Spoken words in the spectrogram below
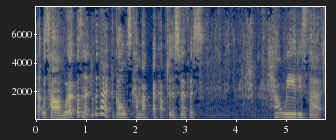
that was hard work, wasn't it? Look at that, the gold's come back, back up to the surface. How weird is that?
